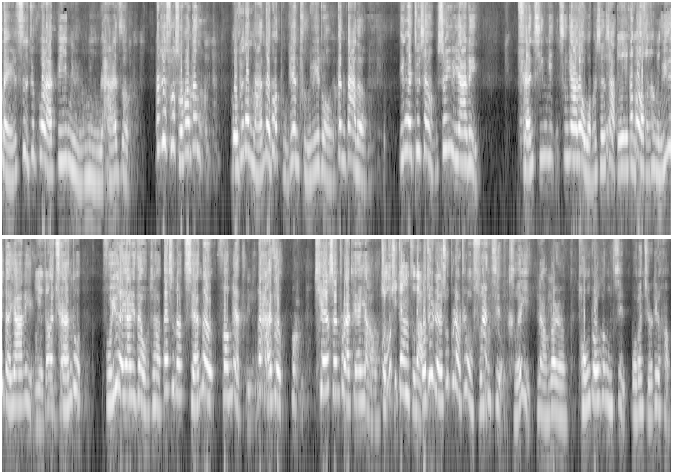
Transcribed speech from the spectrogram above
每一次就过来逼女女孩子，但是说实话，但我觉得男的他普遍处于一种更大的，因为就像生育压力全倾倾压到我们身上，那么抚育的压力那全部抚育的压力在我们身上，但是呢，钱的方面，那孩子。天生出来天养，就是这样子的。我就忍受不了这种算计。可以两个人同舟共济，我们决定好。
